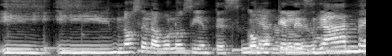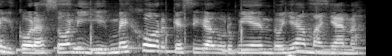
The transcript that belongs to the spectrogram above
Y, y, no se lavó los dientes, como que les gana el corazón y mejor que siga durmiendo, ya mañana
